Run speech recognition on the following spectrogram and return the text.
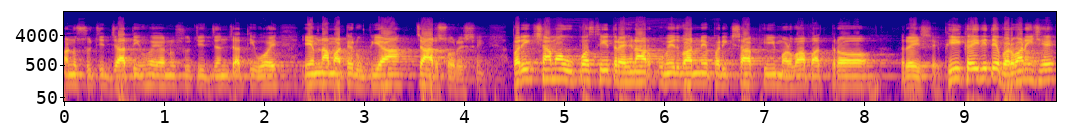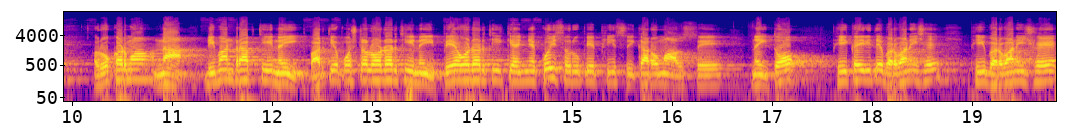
અનુસૂચિત જાતિ હોય, અનુસૂચિત જનજાતિ હોય, એમના માટે રૂપિયા ચારસો રહેશે. પરીક્ષામાં ઉપસ્થિત રહેનાર ઉમેદવારને પરીક્ષા ફી મળવાપાત્ર રહેશે. ફી કઈ રીતે ભરવાની છે? રોકડમાં? ના. ડિમાન્ડ ડ્રાફ્ટથી નહીં. ભારતીય પોસ્ટલ ઓર્ડરથી નહીં. પે ઓર્ડરથી કે અન્ય કોઈ સ્વરૂપે ફી સ્વીકારવામાં આવશે નહીં. તો ફી કઈ રીતે ભરવાની છે? ફી ભરવાની છે,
